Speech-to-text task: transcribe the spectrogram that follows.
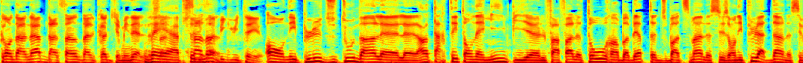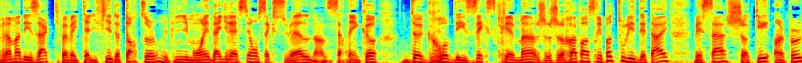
condamnables dans le sens dans le code criminel. Ben, sans, absolument. sans ambiguïté. on n'est plus du tout dans le, le entarter ton ami puis euh, le faire faire le tour en bobette du bâtiment. Là. C'est- on n'est plus là-dedans. Là. C'est vraiment des actes qui peuvent être qualifiés de torture, ni plus ni moins, d'agression sexuelle, dans certains cas, de groupe, des excréments. Je, je repasserai pas tous les détails, mais ça a choqué un peu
